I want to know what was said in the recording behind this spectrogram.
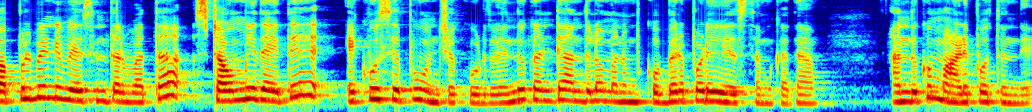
పప్పుల పిండి వేసిన తర్వాత స్టవ్ మీద అయితే ఎక్కువసేపు ఉంచకూడదు. ఎందుకంటే అందులో మనం కొబ్బరి పొడి వేస్తాం కదా అందుకు మాడిపోతుంది.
